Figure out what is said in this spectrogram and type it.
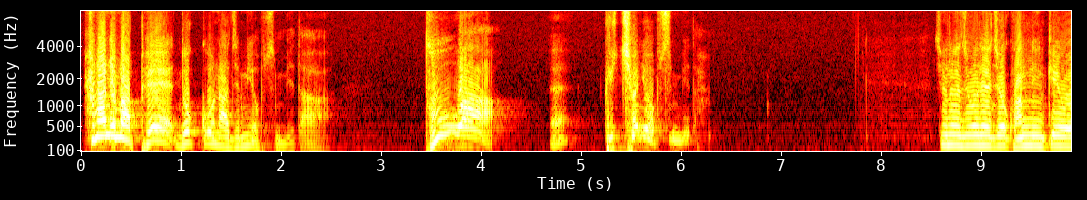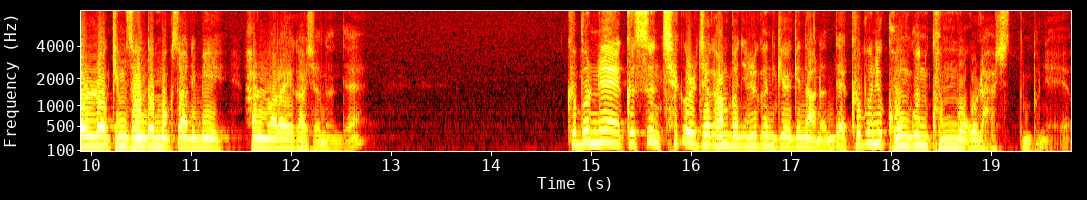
하나님 앞에 높고 낮음이 없습니다. 부와 예? 귀천이 없습니다. 지난주에 저 광림교회 원로 김선도 목사님이 하늘나라에 가셨는데 그분의 그 쓴 책을 제가 한번 읽은 기억이 나는데 그분이 공군 군목을 하셨던 분이에요.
